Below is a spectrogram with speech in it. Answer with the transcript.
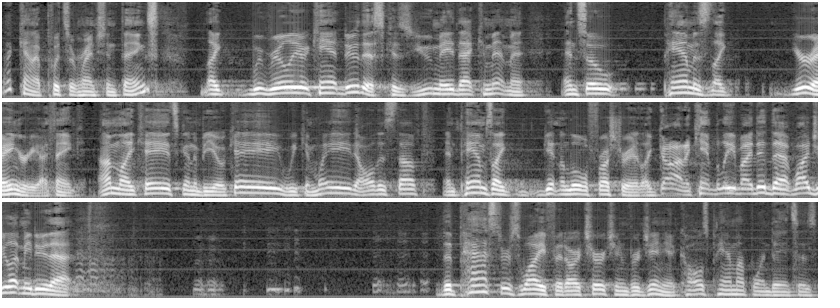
that kind of puts a wrench in things. Like, we really can't do this because you made that commitment. And so Pam is like, you're angry, I think. I'm like, hey, it's going to be okay. We can wait, all this stuff. And Pam's like getting a little frustrated, like, God, I can't believe I did that. Why'd you let me do that? The pastor's wife at our church in Virginia calls Pam up one day and says,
